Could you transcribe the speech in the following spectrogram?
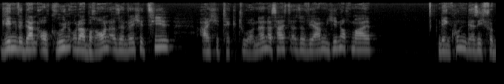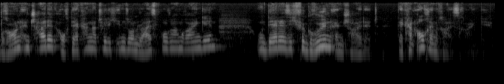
gehen wir dann auch grün oder braun, also in welche Zielarchitektur. Ne? Das heißt also, wir haben hier nochmal den Kunden, der sich für braun entscheidet, auch der kann natürlich in so ein RISE-Programm reingehen und der, der sich für grün entscheidet, der kann auch in RISE reingehen.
